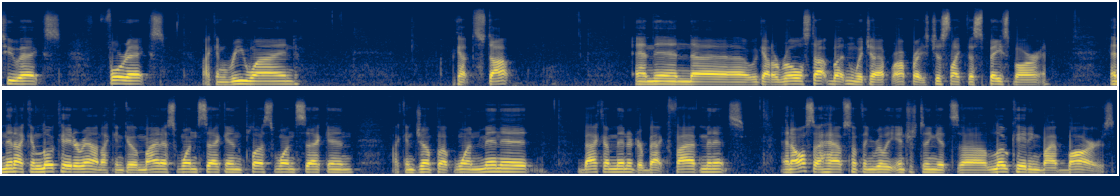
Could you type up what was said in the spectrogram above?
2x, 4x, I can rewind. I've got stop, and then uh, we got a roll stop button, which operates just like the space bar. And then I can locate around. I can go minus one second, plus one second. I can jump up one minute, back a minute, or back five minutes. And I also have something really interesting. It's uh, locating by bars.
